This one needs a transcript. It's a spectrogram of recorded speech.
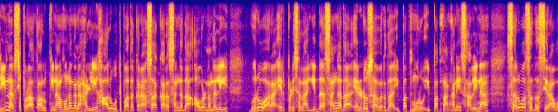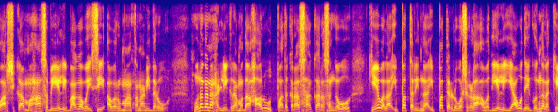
ಟಿ ನರಸೀಪುರ ತಾಲೂಕಿನ ಹುನಗನಹಳ್ಳಿ ಹಾಲು ಉತ್ಪಾದಕರ ಸಹಕಾರ ಸಂಘದ ಆವರಣದಲ್ಲಿ ಗುರುವಾರ ಏರ್ಪಡಿಸಲಾಗಿದ್ದ ಸಂಘದ ಎರಡು ಸಾವಿರದ ಇಪ್ಪತ್ತ್ಮೂರು ಇಪ್ಪತ್ತ್ನಾಲ್ಕನೇ ಸಾಲಿನ ಸರ್ವ ಸದಸ್ಯರ ವಾರ್ಷಿಕ ಮಹಾಸಭೆಯಲ್ಲಿ ಭಾಗವಹಿಸಿ ಅವರು ಮಾತನಾಡಿದರು. ಹುನಗನಹಳ್ಳಿ ಗ್ರಾಮದ ಹಾಲು ಉತ್ಪಾದಕರ ಸಹಕಾರ ಸಂಘವು ಕೇವಲ ಇಪ್ಪತ್ತರಿಂದ ಇಪ್ಪತ್ತೆರಡು ವರ್ಷಗಳ ಅವಧಿಯಲ್ಲಿ ಯಾವುದೇ ಗೊಂದಲಕ್ಕೆ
